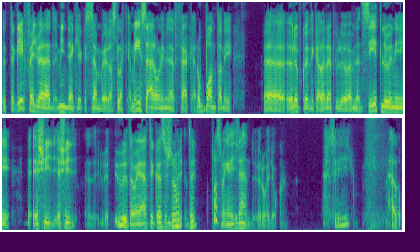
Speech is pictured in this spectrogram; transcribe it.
itt a gépfegyvered, mindenki, aki szembe jön, azt le kell mészárolni, mindent fel kell robbantani, röpködni kell a repülővel, mindent szétlőni, és így, és így ültem a játékhoz, és mondom, hogy, hogy passz meg, én egy rendőr vagyok. És így, hello.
